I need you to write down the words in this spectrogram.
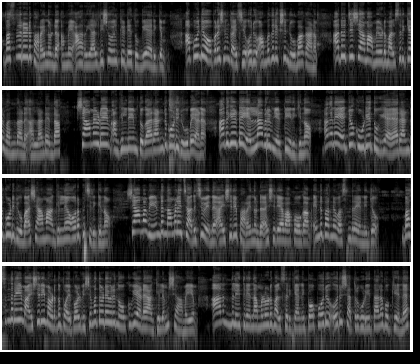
വസുന്ധരയോട് പറയുന്നുണ്ട് അമ്മേ ആ റിയാലിറ്റി ഷോയിൽ കിട്ടിയ തുകയായിരിക്കും. അപ്പുവിന്റെ ഓപ്പറേഷൻ കഴിച്ച് ഒരു അമ്പത് ലക്ഷം രൂപ കാണും. അത് വെച്ച് ശ്യാമ അമ്മയോട് മത്സരിക്കാൻ വന്നതാണ്. അല്ലാണ്ട് എന്താ ശ്യാമയുടെയും അഖിലിന്റെയും തുക രണ്ട് കോടി രൂപയാണ്. അത് കേട്ട് എല്ലാവരും ഞെട്ടിയിരിക്കുന്നു. അങ്ങനെ ഏറ്റവും കൂടിയ തുകയായ രണ്ട് കോടി രൂപ ശ്യാമ അഖിലിന് ഉറപ്പിച്ചിരിക്കുന്നു. ശ്യാമ വീണ്ടും നമ്മളെ ചതിച്ചു എന്ന് ഐശ്വര്യ പറയുന്നുണ്ട്. ഐശ്വര്യ വാ പോകാം എന്ന് പറഞ്ഞ് വസുന്ധര എണ്ണിറ്റു വസുന്ധരയും ഐശ്വര്യയും അവിടുന്ന് പോയപ്പോൾ വിഷമത്തോടെ അവരെ നോക്കുകയാണ് അഖിലും ശ്യാമയും. ആനന്ദ നിലയത്തിനെ നമ്മളോട് മത്സരിക്കാൻ ഇപ്പോൾ ഒരു ഒരു ശത്രു കൂടി തലപൊക്കിയെന്ന്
